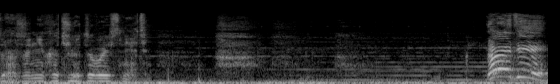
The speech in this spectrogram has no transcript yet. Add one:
Даже не хочу это выяснять. Дэдди!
